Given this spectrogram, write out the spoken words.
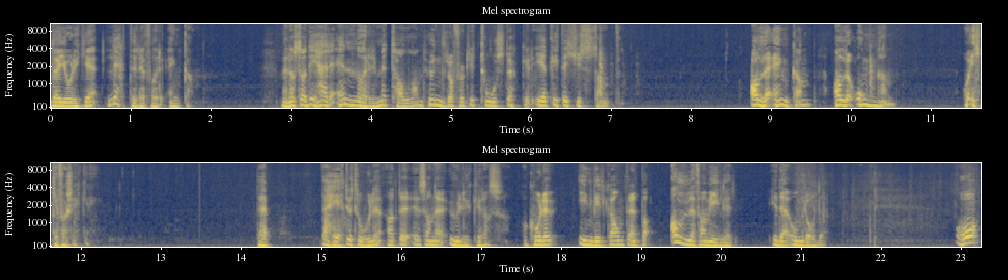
Det gjorde det ikke lettere for enkene. Men altså de her enorme tallene, 142 stykker i et lite kystsamfunn. Alle enkene, alle ungene, og ikke forsikring. Det er, det er helt utrolig at det er sånne ulykker, altså, og hvor det innvirker omtrent på alle familier i det området. Og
